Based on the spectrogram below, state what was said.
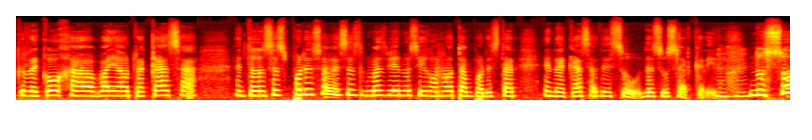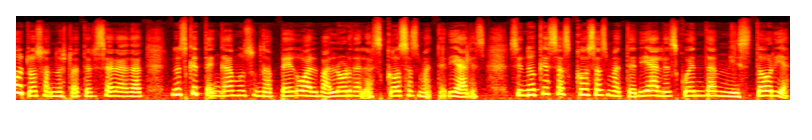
recoja, vaya a otra casa. Entonces, por eso a veces más bien los hijos rotan por estar en la casa de su, de su ser querido. Nosotros a nuestra tercera edad no es que tengamos un apego al valor de las cosas materiales, sino que esas cosas materiales cuentan mi historia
